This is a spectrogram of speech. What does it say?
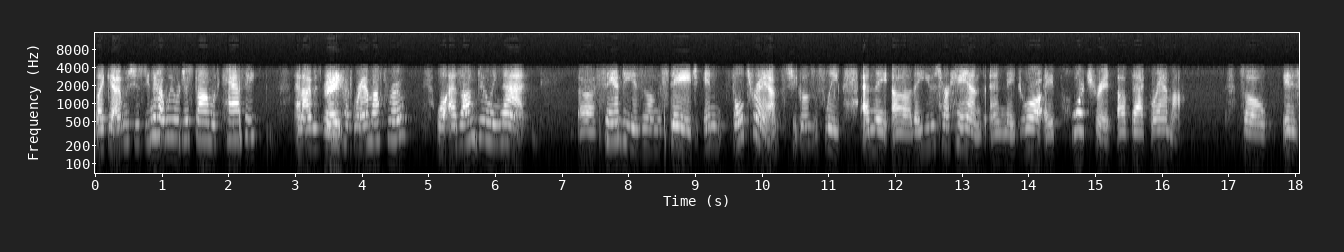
Like I was just, you know how we were just on with Kathy, and I was bringing Right. her grandma through. Well, as I'm doing that, uh, Sandy is on the stage in full trance. She goes to sleep, and they uh, they use her hands and they draw a portrait of that grandma. So it is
